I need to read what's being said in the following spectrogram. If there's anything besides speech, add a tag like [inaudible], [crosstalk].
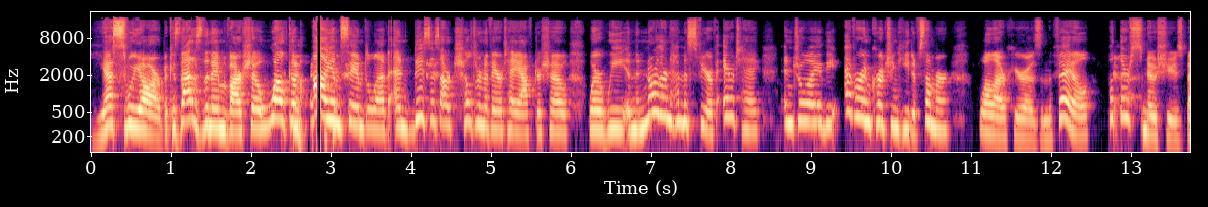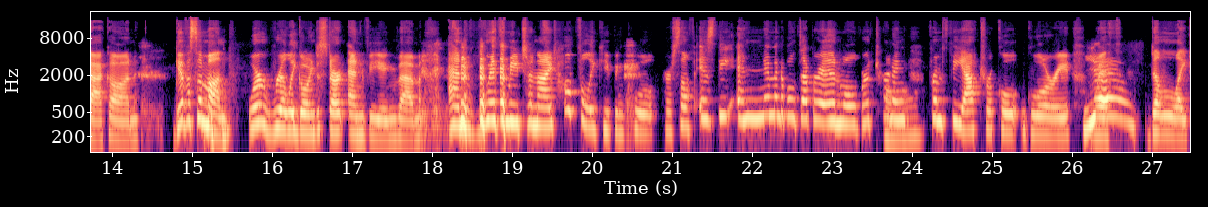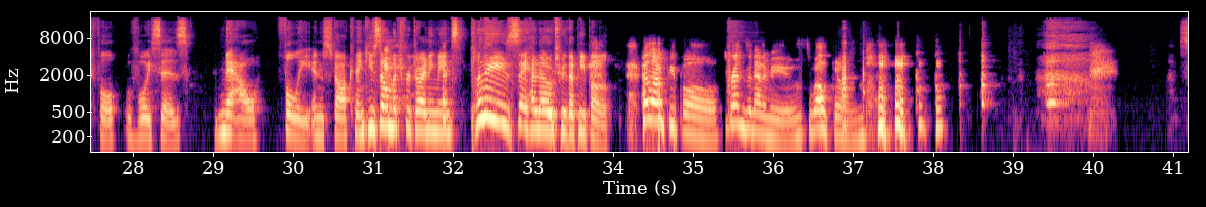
yes, we are, because that is the name of our show. Welcome. [laughs] I am Sam de Leve, and this is our Children of Éarte after show, where we in the northern hemisphere of Éarte enjoy the ever encroaching heat of summer, while our heroes in the Vale put their [laughs] snowshoes back on. Give us a month. We're really going to start envying them. And with me tonight, hopefully keeping cool herself, is the inimitable Deborah Ann Woll, returning Aw. from theatrical glory Yes. with delightful voices now fully in stock. Thank you so much for joining me, and please say hello to the people. Hello, people, friends and enemies. Welcome. [laughs]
